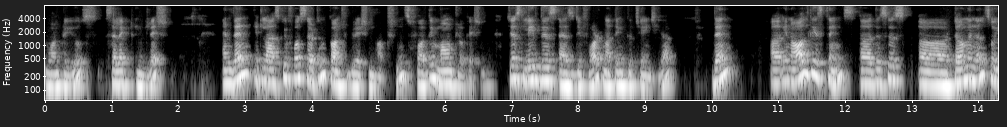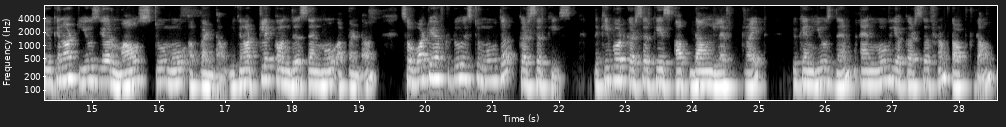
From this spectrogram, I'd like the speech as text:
want to use, select English, and then it will ask you for certain configuration options for the mount location. Just leave this as default, nothing to change here. Then uh, in all these things, uh, this is uh, terminal, so you cannot use your mouse to move up and down. You cannot click on this and move up and down. So what you have to do is to move the cursor keys. The keyboard cursor keys up, down, left, right. You can use them and move your cursor from top to down.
